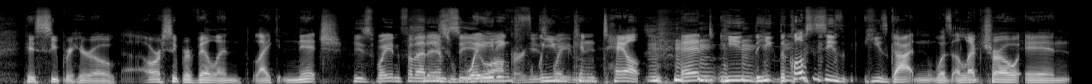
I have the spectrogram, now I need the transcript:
his superhero or supervillain like niche. He's waiting for that He's MCU waiting. offer. He's you waiting. can tell, and he, he the closest he's he's gotten was Electro in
